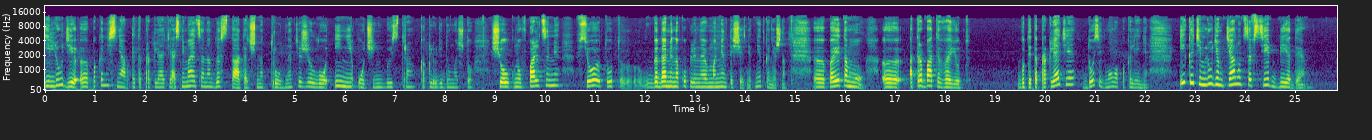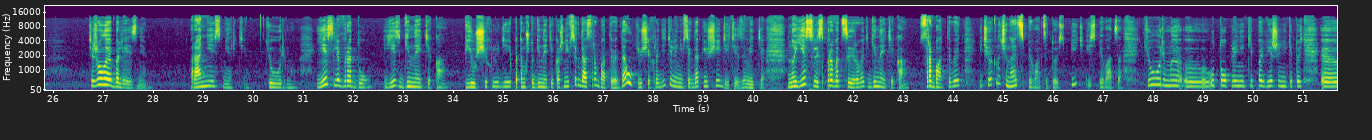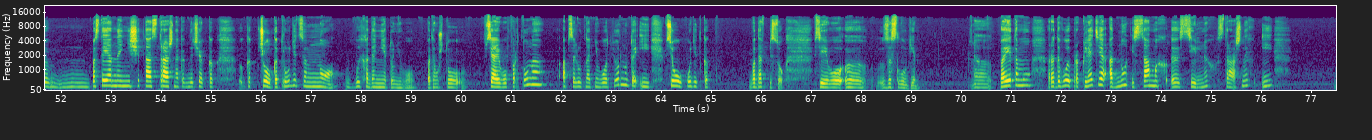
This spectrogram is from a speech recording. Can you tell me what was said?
И люди, э, пока не сняв это проклятие, а снимается оно достаточно трудно, тяжело и не очень быстро, как люди думают, что щелкнув пальцами, все тут э, годами накопленное в момент исчезнет. Нет, конечно. Э, Поэтому отрабатывают вот это проклятие до седьмого поколения. И к этим людям тянутся все беды, тяжелые болезни, ранние смерти, тюрьмы. Если в роду есть генетика пьющих людей, потому что генетика же не всегда срабатывает, да, у пьющих родителей не всегда пьющие дети, заметьте. Но если спровоцировать, генетика срабатывает, и человек начинает спиваться, то есть пить и спиваться. Тюрьмы, э, утопленники, повешенники, то есть э, постоянная нищета страшно, когда человек как, как пчелка трудится, но выхода нет у него, потому что вся его фортуна абсолютно от него отвернута, и все уходит как вода в песок, все его э, заслуги. Э, Поэтому родовое проклятие одно из самых э, сильных, страшных и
